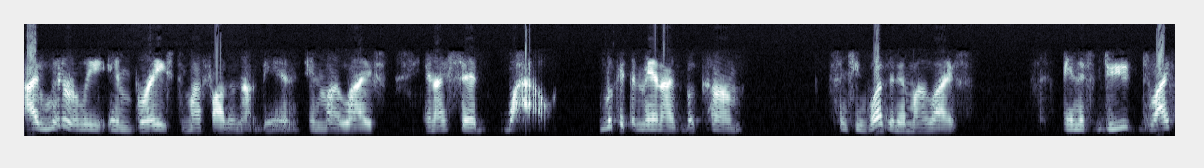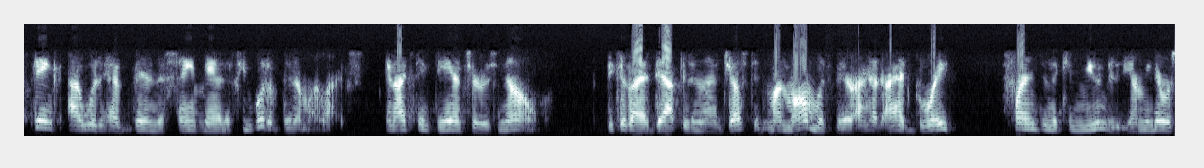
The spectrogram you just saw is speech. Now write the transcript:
I literally embraced my father not being in my life. And I said, wow, look at the man I've become since he wasn't in my life. And if do you, do I think I would have been the same man if he would have been in my life? And I think the answer is no, because I adapted and I adjusted. My mom was there. I had I had great friends in the community. I mean, there was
